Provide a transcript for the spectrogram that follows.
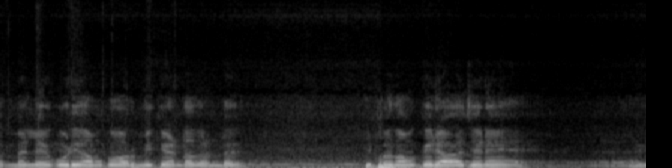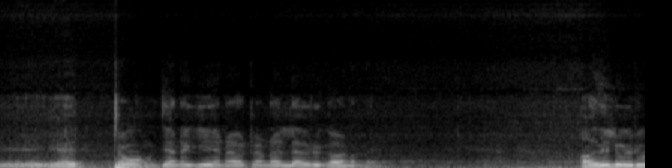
എം എൽ എ കൂടി നമുക്ക് ഓർമ്മിക്കേണ്ടതുണ്ട്. ഇപ്പോൾ നമുക്ക് രാജനെ ഏറ്റവും ജനകീയനായിട്ടാണ് എല്ലാവരും കാണുന്നത് അതിലൊരു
